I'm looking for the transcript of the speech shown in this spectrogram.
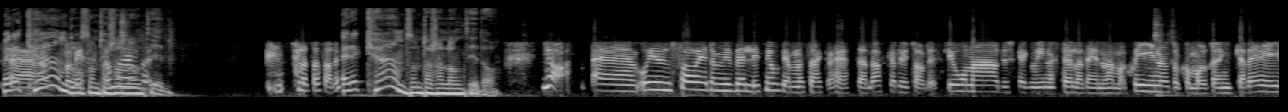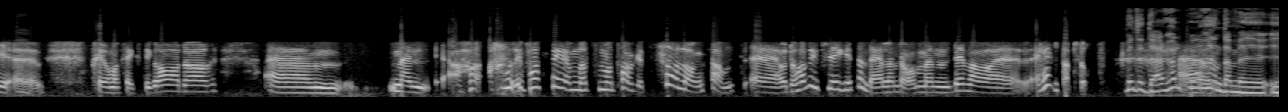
Men är det Eh, kön då som tar så lång tid? Förlåt, vad sa du? Är det kön som tar så lång tid då? Ja, eh, och i USA är de ju väldigt noga med säkerheten. Där ska du ta av dig skorna, du ska gå in och ställa dig i den här maskinen som kommer att röntga dig eh, 360 grader. Men jag har aldrig varit med om något som har tagit så långsamt. Eh, och då har vi flugit en del ändå, men det var eh, helt absurt. Men det där höll på att hända mig i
